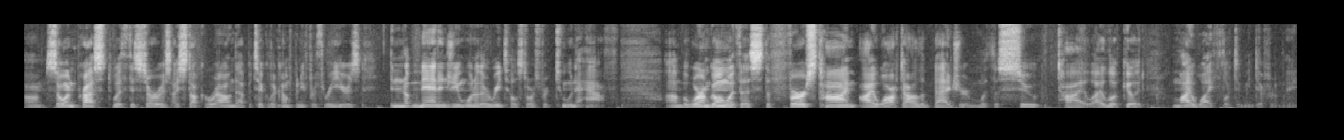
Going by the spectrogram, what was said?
Um, so impressed with the service, I stuck around that particular company for three years. Ended up managing one of their retail stores for two and a half. Um, but where I'm going with this, the first time I walked out of the bedroom with a suit, tie, I looked good. My wife looked at me differently.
